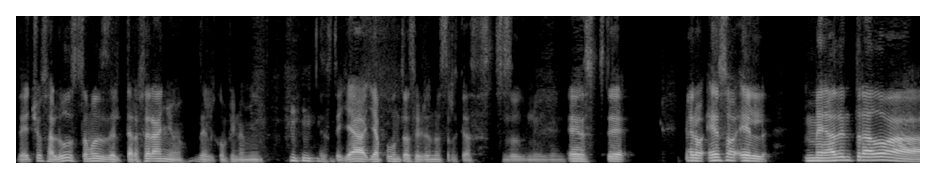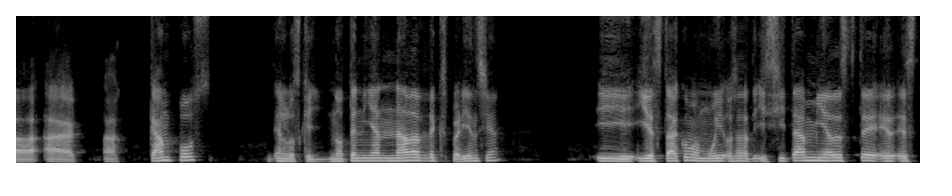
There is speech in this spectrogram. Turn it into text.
De hecho, saludos, estamos desde el tercer año del confinamiento. Este, ya, ya a punto de salir de nuestras casas. 2020. Este, pero eso, el, me ha adentrado a, a- a campos en los que no tenía nada de experiencia y, y está como muy, o sea, y sí te da miedo este, e- es-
